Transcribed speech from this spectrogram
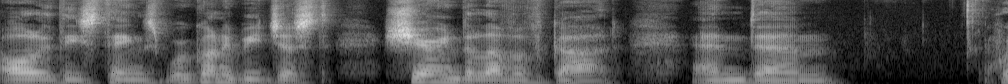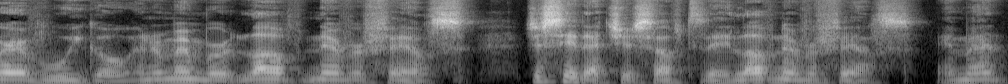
all of these things, we're going to be just sharing the love of God and um, wherever we go. And remember, love never fails. Just say that to yourself today. Love never fails. Amen.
